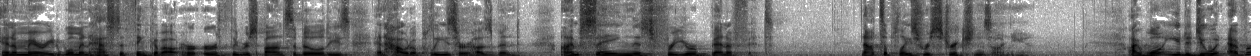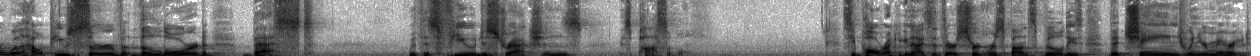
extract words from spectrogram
And a married woman has to think about her earthly responsibilities and how to please her husband. I'm saying this for your benefit, not to place restrictions on you. I want you to do whatever will help you serve the Lord best with as few distractions as possible. See, Paul recognized that there are certain responsibilities that change when you're married.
